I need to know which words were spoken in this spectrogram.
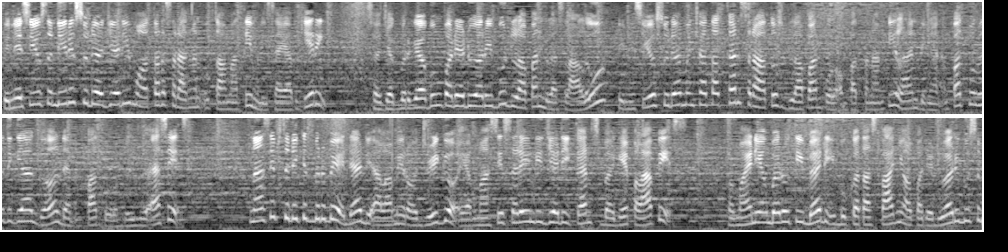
Vinicius sendiri sudah jadi motor serangan utama tim di sayap kiri. Sejak bergabung pada 2018 lalu, Vinicius sudah mencatatkan 184 penampilan dengan 43 gol dan 47 assist. Nasib sedikit berbeda dialami Rodrigo yang masih sering dijadikan sebagai pelapis. Pemain yang baru tiba di ibu kota Spanyol pada 2019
